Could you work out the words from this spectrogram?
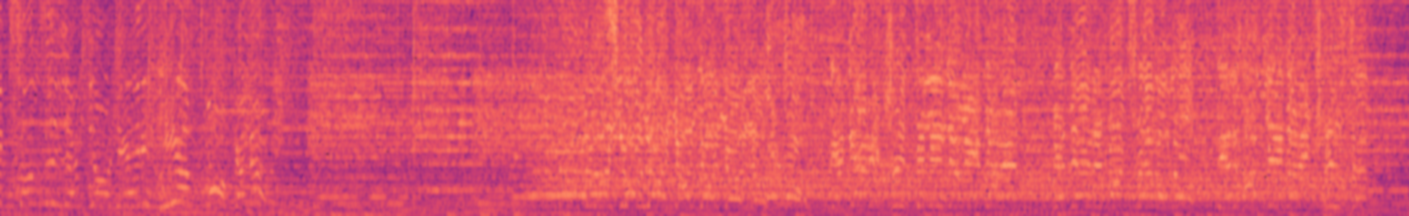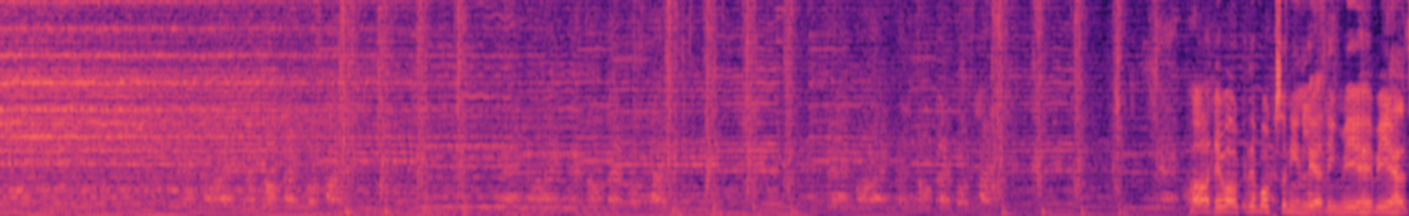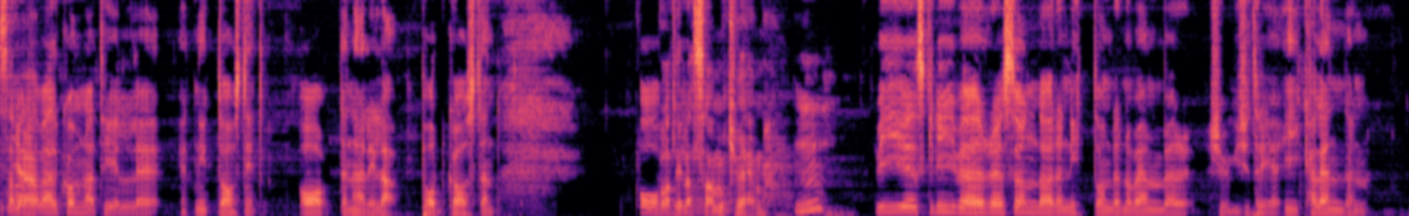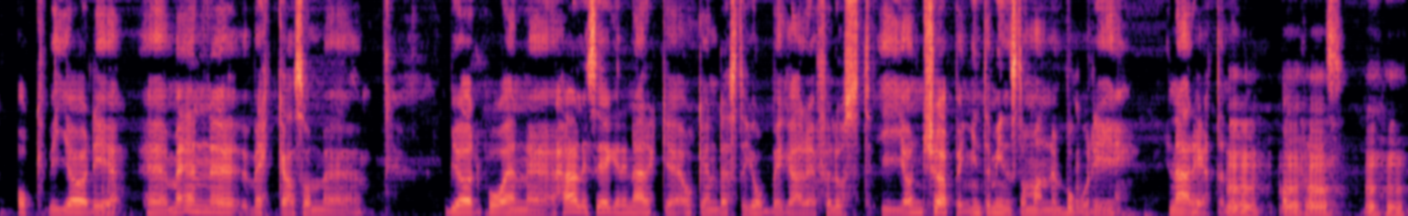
Leksands IF gör, det är helt makalöst! Ja, det var, det var också en inledning. Vi, vi hälsar Ja. alla välkomna till eh, ett nytt avsnitt av den här lilla podcasten. Och Vårt lilla samkväm. vi skriver söndag den 19 november 2023 i kalendern. Och vi gör det eh, med en eh, vecka som eh, bjöd på en härlig seger i Närke och en desto jobbigare förlust i Jönköping. Inte minst om man bor i, i närheten. Mm, mhm, mhm.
